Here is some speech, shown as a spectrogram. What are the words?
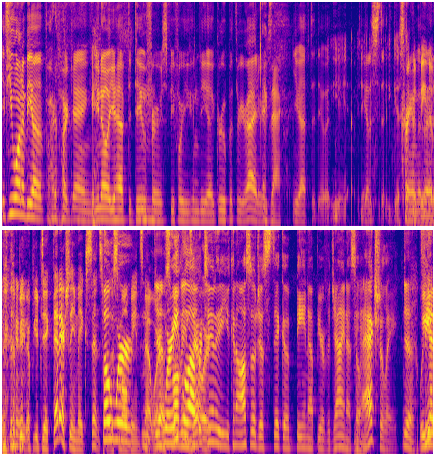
if you want to be a part of our gang, you know what you have to do Mhm. first before you can be a group of three riders. Exactly. You have to do it. Yeah, yeah, You gotta st- you gotta stick cram a it bean, right up, up there. bean up your dick. That actually makes sense But for the we're- Small Beans Network. Yeah. We're Small equal Beans Network. opportunity. You can also just stick a bean up your vagina. So Mhm. actually, Yeah. We female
